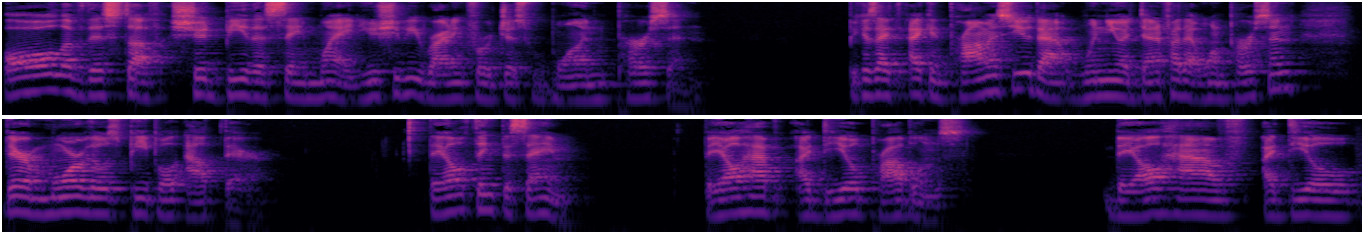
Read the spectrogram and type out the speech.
all of this stuff should be the same way you should be writing for just one person because I, I can promise you that when you identify that one person there are more of those people out there they all think the same they all have ideal problems. They all have ideal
